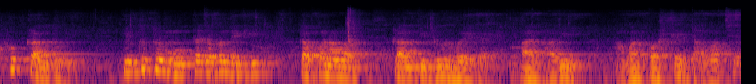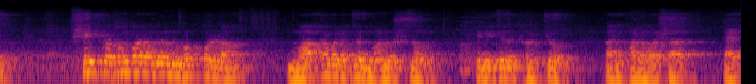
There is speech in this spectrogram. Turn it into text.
খুব ক্লান্ত হই। কিন্তু তোর মুখটা যখন দেখি, তখন আমার ক্লান্তি দূর হয়ে যায়। আর ভাবি, আমার কষ্টের দাম আছে? সেই প্রথমবার আমি অনুভব করলাম, মা কেবল একজন মানুষ নন, তিনি যেন ধৈর্য আর ভালোবাসার এক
